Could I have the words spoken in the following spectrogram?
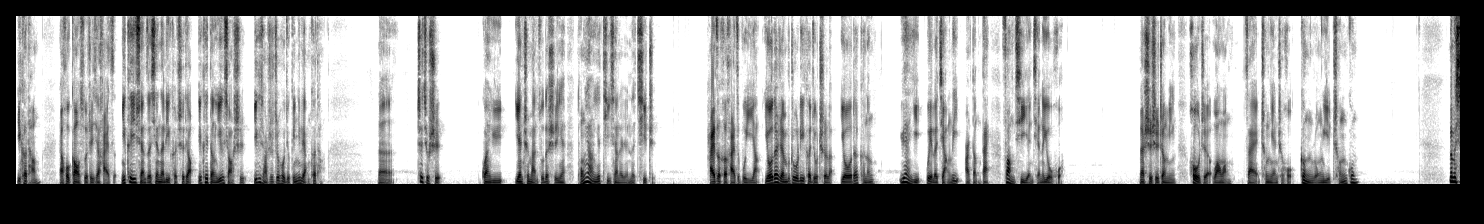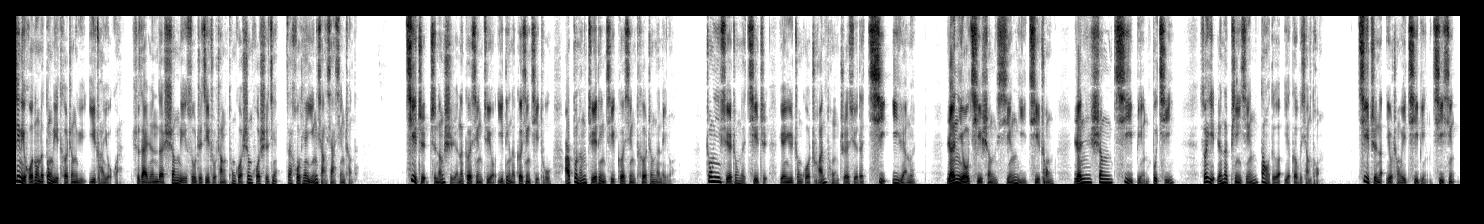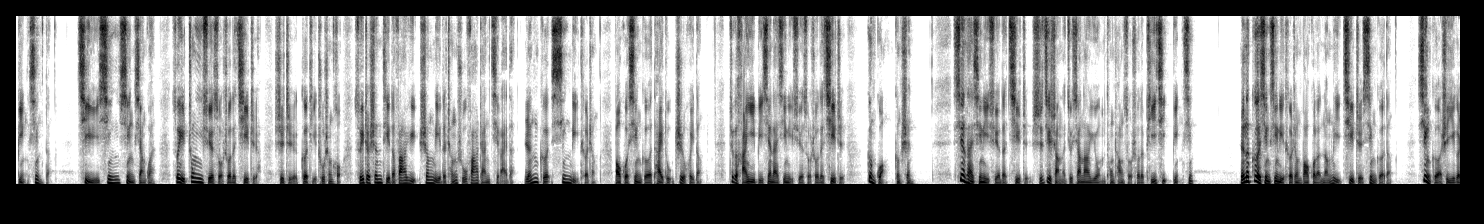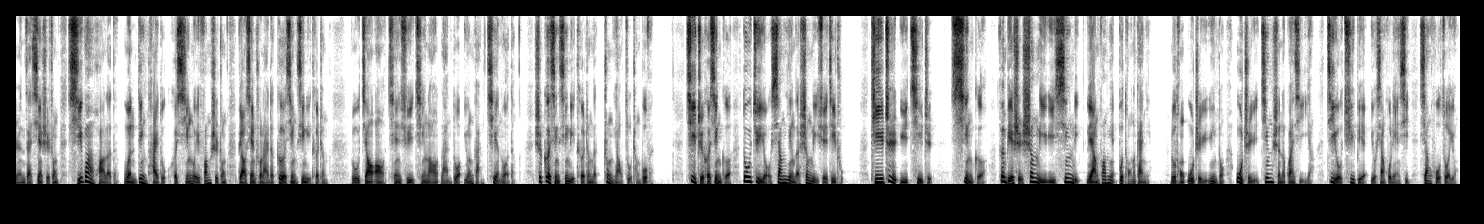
一颗糖，然后告诉这些孩子，你可以选择现在立刻吃掉，也可以等一个小时，一个小时之后就给你两颗糖。那这就是关于延迟满足的实验，同样也体现了人的气质。孩子和孩子不一样，有的忍不住立刻就吃了，有的可能愿意为了奖励而等待，放弃眼前的诱惑。那事实证明，后者往往在成年之后更容易成功。那么，心理活动的动力特征与遗传有关，是在人的生理素质基础上，通过生活实践在后天影响下形成的。气质只能使人的个性具有一定的个性企图，而不能决定其个性特征的内容。中医学中的气质源于中国传统哲学的气一元论。人由气生，形以气充，人生气禀不齐，所以人的品行道德也各不相同。气质呢，又称为气禀、气性、秉性等，气与心性相关。所以中医学所说的气质啊，是指个体出生后，随着身体的发育、生理的成熟发展起来的人格心理特征，包括性格、态度、智慧等。这个含义比现代心理学所说的气质更广更深。现代心理学的气质，实际上呢，就相当于我们通常所说的脾气、秉性。人的个性心理特征包括了能力、气质、性格等。性格是一个人在现实中习惯化了的稳定态度和行为方式中表现出来的个性心理特征，如骄傲、谦虚、勤劳、懒惰、勇敢、怯懦等，是个性心理特征的重要组成部分。气质和性格都具有相应的生理学基础，体质与气质、性格分别是生理与心理两方面不同的概念，如同物质与运动、物质与精神的关系一样，既有区别又相互联系、相互作用。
